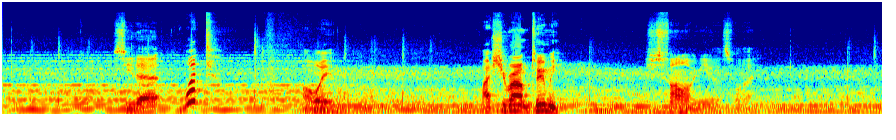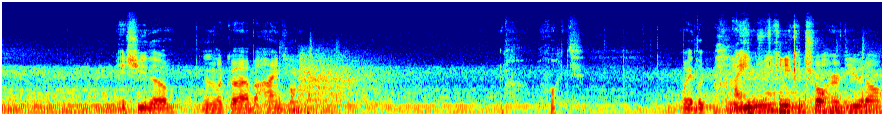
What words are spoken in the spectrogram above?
up? See that? What? Oh wait. Why'd she run up to me? She's following you, that's why. Is she though? And look uh, behind you. What? Wait, look behind me. Can you control her view at all?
